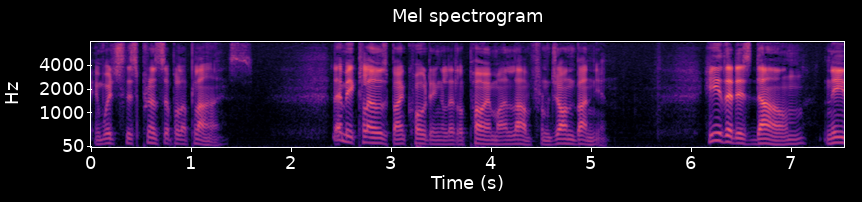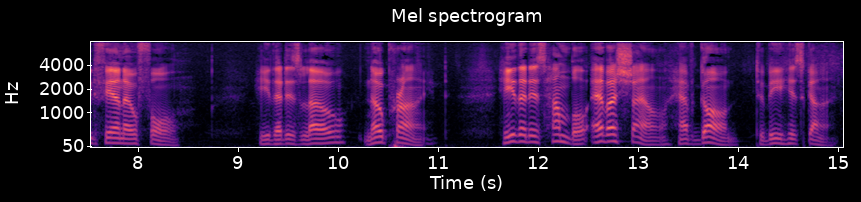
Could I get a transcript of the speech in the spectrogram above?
in which this principle applies. Let me close by quoting a little poem I love from John Bunyan. He that is down need fear no fall. He that is low, no pride. He that is humble ever shall have God to be his guide.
